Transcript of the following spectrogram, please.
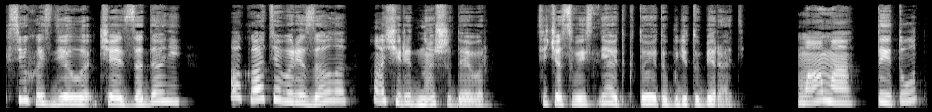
Ксюха сделала часть заданий, а Катя вырезала очередной шедевр. Сейчас выясняют, кто это будет убирать. «Мама, ты тут?»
